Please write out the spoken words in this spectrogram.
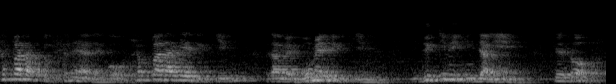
혓바닥도 편해야 되고 혓바닥의 느낌 그다음에 몸의 느낌 이 느낌이 굉장히 그래서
